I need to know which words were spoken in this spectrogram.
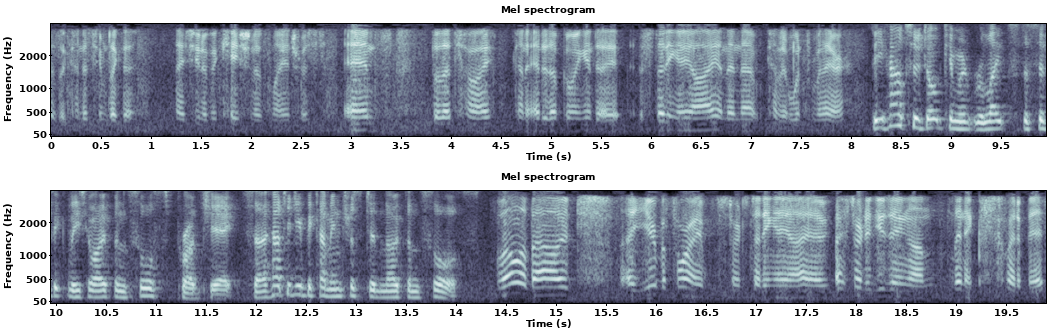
as it kind of seemed like a nice unification of my interest. And so that's how I kind of ended up going into studying AI, and then that kind of went from there. The How To document relates specifically to open source projects. So, how did you become interested in open source? Well, about a year before I started studying AI, I started using um, Linux quite a bit,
